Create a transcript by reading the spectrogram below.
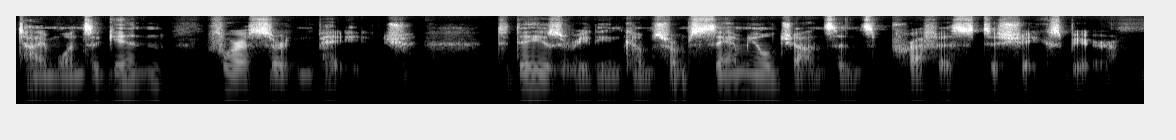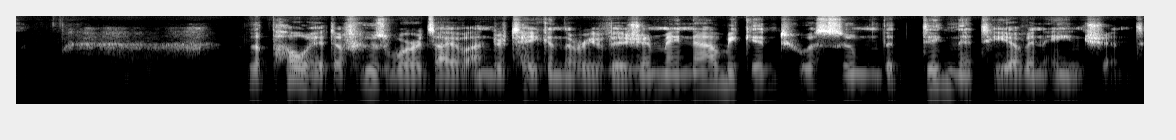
Time once again for a certain page. Today's reading comes from Samuel Johnson's Preface to Shakespeare. The poet of whose words I have undertaken the revision may now begin to assume the dignity of an ancient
